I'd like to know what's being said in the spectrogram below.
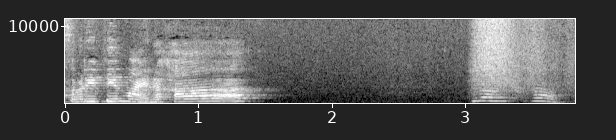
สวัสดีปีใหม่นะคะ บ๊ายบายค่ะ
